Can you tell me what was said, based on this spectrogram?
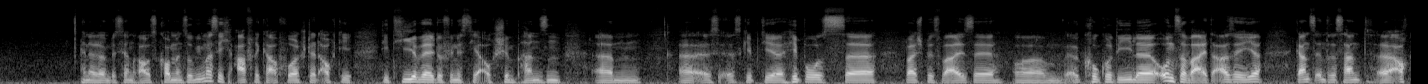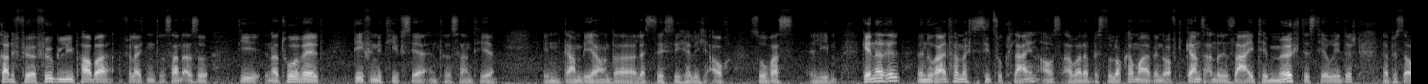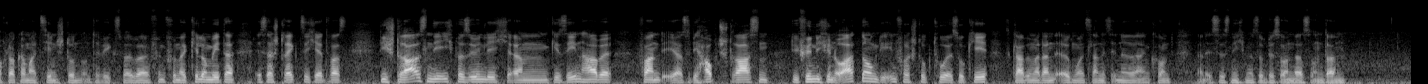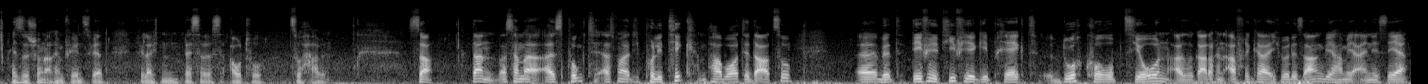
generell ein bisschen rauskommen, so wie man sich Afrika auch vorstellt. Auch die, die Tierwelt, du findest hier auch Schimpansen. Ähm, äh, es, es, gibt hier Hippos äh, beispielsweise, ähm, Krokodile und so weiter. Also hier ganz interessant, äh, auch gerade für Vögelliebhaber vielleicht interessant. Also die Naturwelt definitiv sehr interessant hier in Gambia und da lässt sich sicherlich auch sowas erleben. Generell, wenn du reinfahren möchtest, sieht so klein aus, aber da bist du locker mal, wenn du auf die ganz andere Seite möchtest, theoretisch, da bist du auch locker mal 10 Stunden unterwegs, weil über 500 Kilometer ist, erstreckt sich etwas. Die Straßen, die ich persönlich ähm, gesehen habe, fand also die Hauptstraßen, die finde ich in Ordnung, die Infrastruktur ist okay. Ist klar, wenn man dann irgendwo ins Landesinnere reinkommt, dann ist es nicht mehr so besonders und dann ist es schon auch empfehlenswert, vielleicht ein besseres Auto zu haben. So, dann, was haben wir als Punkt? Erstmal die Politik, ein paar Worte dazu. Äh, wird definitiv hier geprägt durch Korruption, also gerade auch in Afrika. Ich würde sagen, wir haben hier eine sehr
